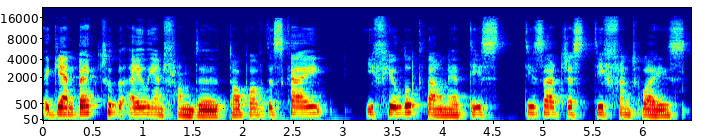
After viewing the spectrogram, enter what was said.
Again, back to the alien from the top of the sky, if you look down at this, these are just different ways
